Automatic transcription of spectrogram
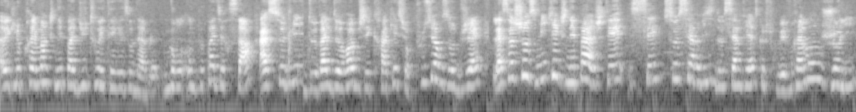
avec le Primark je n'ai pas du tout été raisonnable. Non on ne peut pas dire ça. À celui de Val d'Europe j'ai craqué sur plusieurs objets. La seule chose Mickey que je n'ai pas acheté c'est ce service de serviettes que je trouvais vraiment joli.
